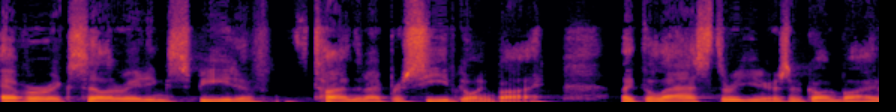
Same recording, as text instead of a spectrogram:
ever accelerating speed of time that I perceive going by. Like the last three years have gone by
